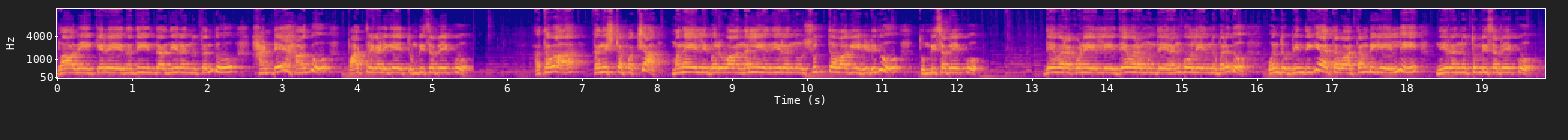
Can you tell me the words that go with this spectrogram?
ಬಾವಿ, ಕೆರೆ, ನದಿಯಿಂದ ನೀರನ್ನು ತಂದು ಹಂಡೆ ಹಾಗೂ ಪಾತ್ರೆಗಳಿಗೆ ತುಂಬಿಸಬೇಕು. ಅಥವಾ ಕನಿಷ್ಠ ಪಕ್ಷ ಮನೆಯಲ್ಲಿ ಬರುವ ನಲ್ಲಿಯ ನೀರನ್ನು ಶುದ್ಧವಾಗಿ ಹಿಡಿದು ತುಂಬಿಸಬೇಕು. ದೇವರ ಕೊನೆಯಲ್ಲಿ ದೇವರ ಮುಂದೆ ರಂಗೋಲಿಯನ್ನು ಬರೆದು ಒಂದು ಬಿಂದಿಗೆ ಅಥವಾ ತಂಬಿಗೆಯಲ್ಲಿ ನೀರನ್ನು ತುಂಬಿಸಬೇಕು.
